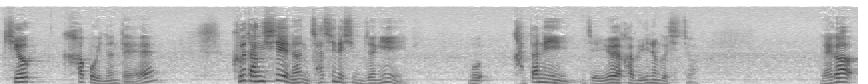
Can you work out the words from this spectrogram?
기억하고 있는데 그 당시에는 자신의 심정이 뭐 간단히 이제 요약하면 이런 것이죠. 내가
